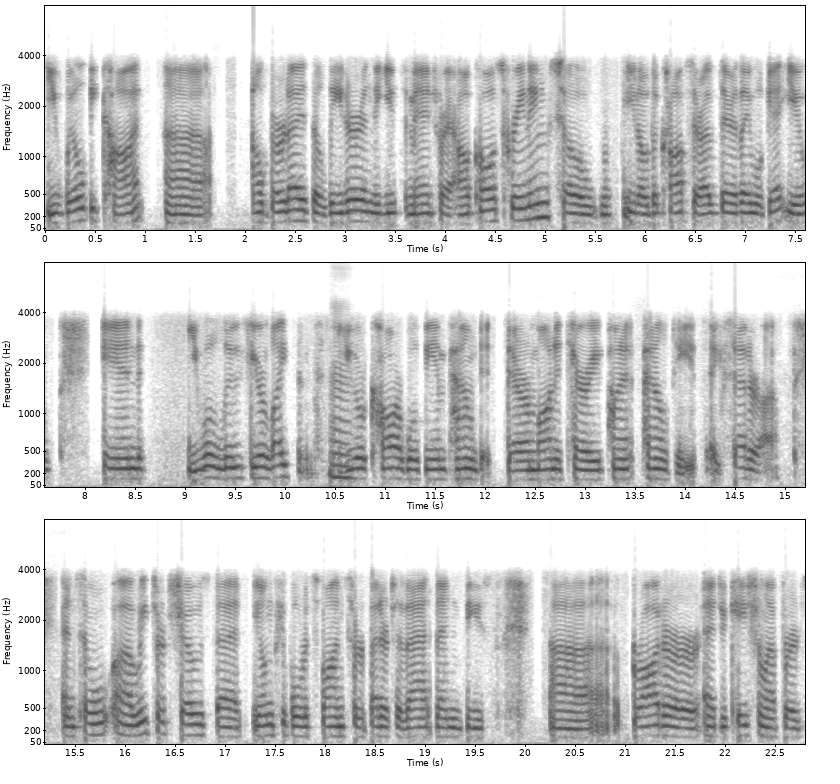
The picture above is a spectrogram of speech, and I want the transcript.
you will be caught. Uh, Alberta is a leader in the use of mandatory alcohol screening, so you know the cops are out there; they will get you, and you will lose your license. Mm. Your car will be impounded. There are monetary pen- penalties, etc. And so, uh, research shows that young people respond sort of better to that than these uh, broader educational efforts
